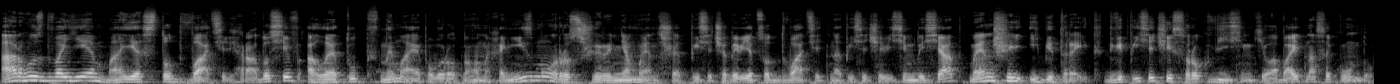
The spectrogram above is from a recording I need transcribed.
Argus 2E має 120 градусів, але тут немає поворотного механізму, розширення менше 1920 на 1080, менший і бітрейт 2048 кБ на секунду.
